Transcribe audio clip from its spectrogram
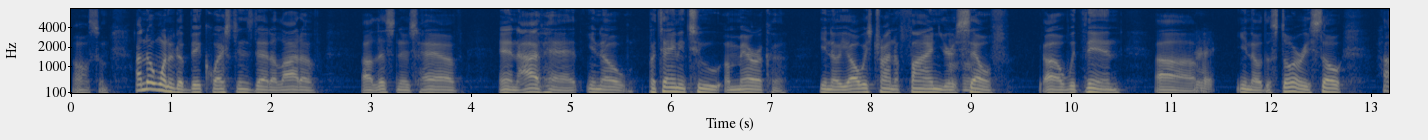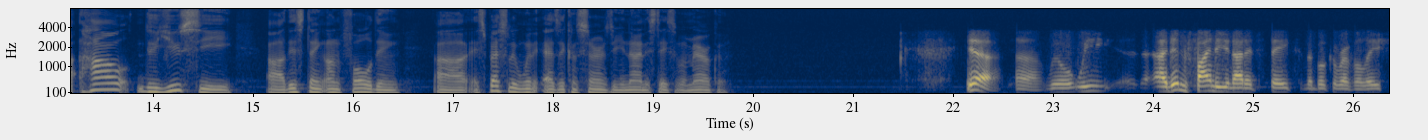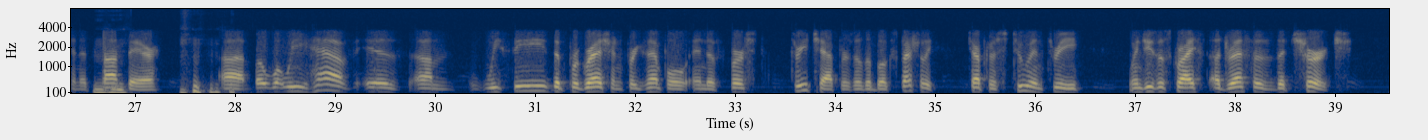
Awesome. I know one of the big questions that a lot of listeners have, and I've had, you know, pertaining to America you know, you're always trying to find mm-hmm. yourself uh, within, uh, right. you know, the story. So, how, how do you see uh, this thing unfolding, uh, especially when as it concerns the United States of America? Yeah, uh, well, we I didn't find the United States in the Book of Revelation. It's mm-hmm. not there. uh, but what we have is um, we see the progression. For example, in the first three chapters of the book, especially chapters two and three, when Jesus Christ addresses the church.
